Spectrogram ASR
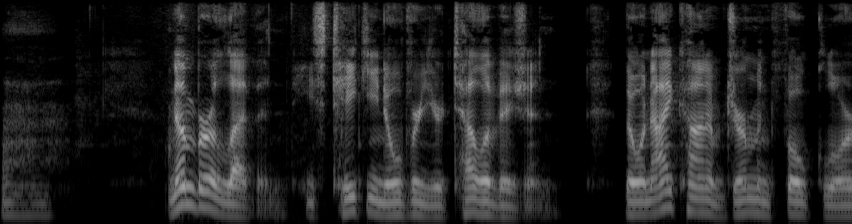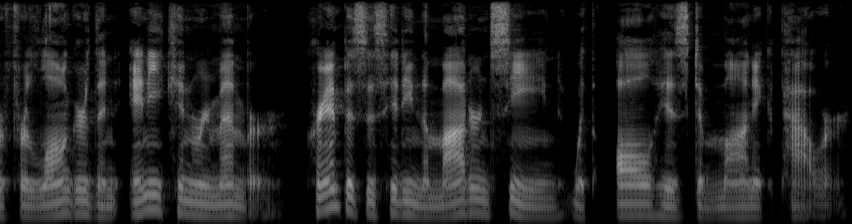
Hmm Number 11, he's taking over your television. Though an icon of German folklore for longer than any can remember, Krampus is hitting the modern scene with all his demonic power.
